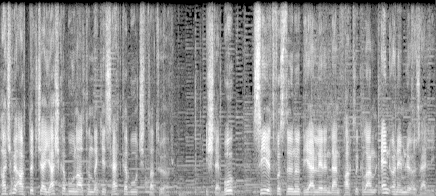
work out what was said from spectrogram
hacmi arttıkça yaş kabuğun altındaki sert kabuğu çıtlatıyor. İşte bu, Siirt fıstığını diğerlerinden farklı kılan en önemli özellik.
